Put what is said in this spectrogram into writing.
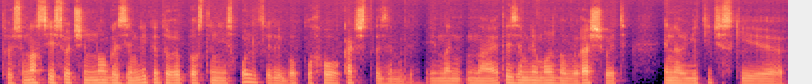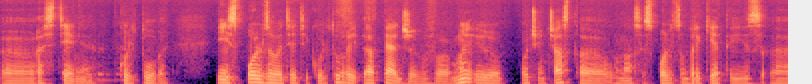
то есть у нас есть очень много земли, которая просто не используется, либо плохого качества земли. И на, на этой земле можно выращивать энергетические э, растения, культуры. И использовать эти культуры, опять же, в, мы э, очень часто у нас используются брикеты из э,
